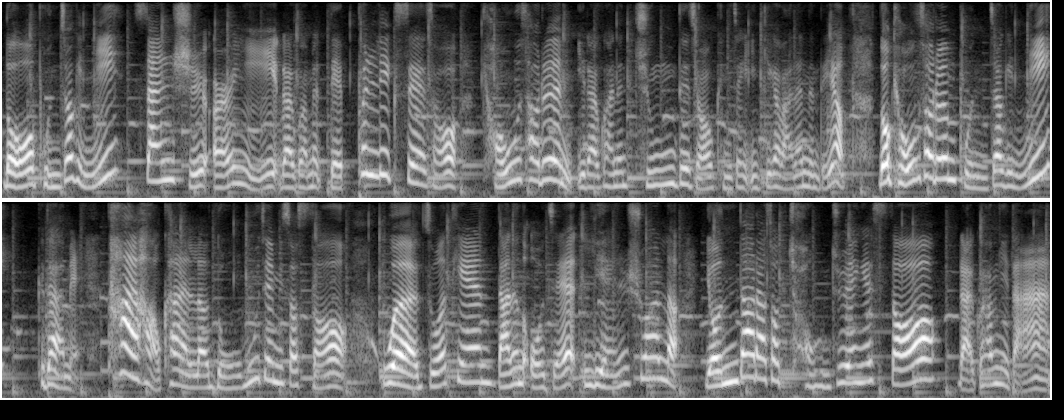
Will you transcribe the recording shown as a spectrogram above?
너 본 적 있니? 三十而已 라고 하면 넷플릭스에서 겨우서른이라고 하는 중드죠. 굉장히 인기가 많았는데요. 너 겨우서른 본 적 있니? 그 다음에 太好看了 너무 재밌었어. 我昨天 나는 어제 连刷了 연달아서 정주행했어 라고 합니다.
